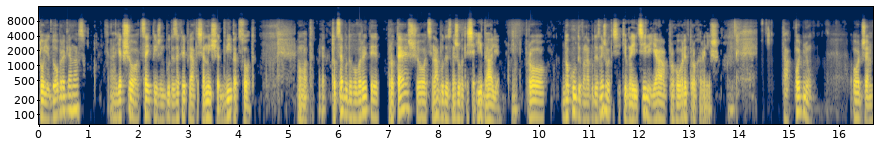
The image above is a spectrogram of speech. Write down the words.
То є добре для нас. Е, Якщо цей тиждень буде закріплятися нижче 2500, от, то це буде говорити про те, що ціна буде знижуватися і далі. От, Про докуди вона буде знижуватися, які в неї цілі, я проговорив трохи раніше. Так, по дню. Отже,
